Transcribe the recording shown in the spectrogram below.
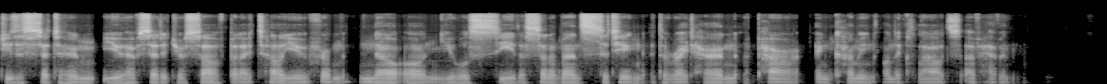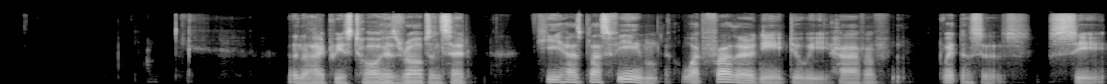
Jesus said to him, You have said it yourself, but I tell you, from now on you will see the Son of Man sitting at the right hand of power and coming on the clouds of heaven. Then the high priest tore his robes and said, He has blasphemed. What further need do we have of witnesses? See,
